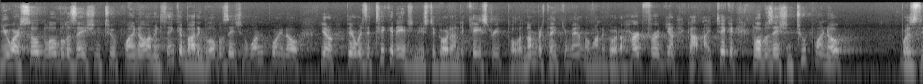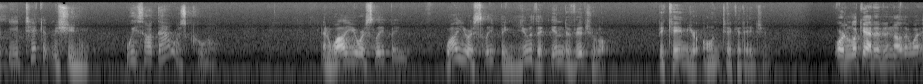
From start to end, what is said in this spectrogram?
You are so globalization 2.0. I mean, think about it. Globalization 1.0, you know, there was a ticket agent who used to go down to K Street, pull a number. Thank you, ma'am. I want to go to Hartford. You know, got my ticket. Globalization 2.0 was the e-ticket machine. We thought that was cool. And while you were sleeping, while you were sleeping, you, the individual, became your own ticket agent. Or to look at it another way,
